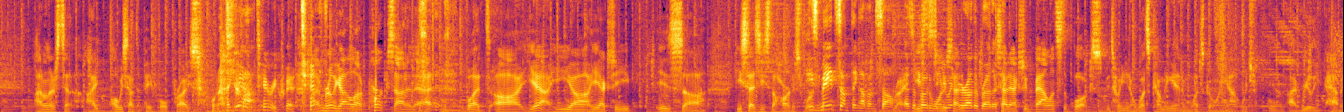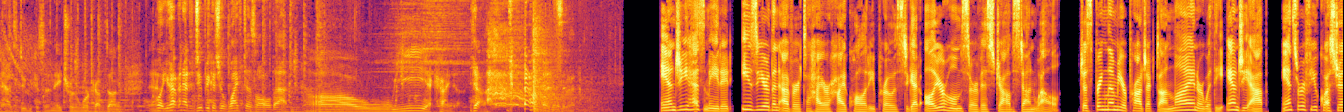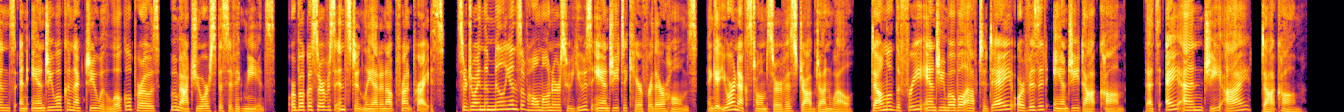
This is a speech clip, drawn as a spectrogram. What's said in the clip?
I don't understand. I always have to pay full price when I go to Dairy Queen. I haven't really gotten a lot of perks out of that, but uh, yeah, he uh, he actually is. Uh, he says he's the hardest worker. He's made something of himself Right. as He's opposed to you and had your to- other brother. He's had to actually balance the books between you know what's coming in and what's going out, which you know, I really haven't had to do because of the nature of the work I've done. And, Well, you haven't had to do because your wife does all of that. Uh, yeah, kind of. Yeah. a little bit. Angie has made it easier than ever to hire high quality pros to get all your home service jobs done well. Just bring them your project online or with the Angie app, answer a few questions, and Angie will connect you with local pros who match your specific needs. Or book a service instantly at an upfront price. So join the millions of homeowners who use Angie to care for their homes and get your next home service job done well. Download the free Angie mobile app today or visit Angie.com. That's A N G I.com.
